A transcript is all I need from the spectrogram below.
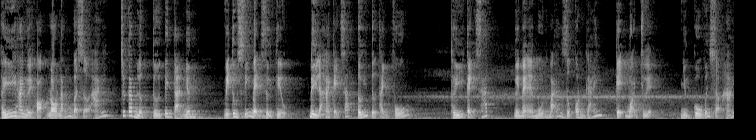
Thấy hai người họ lo lắng và sợ hãi trước áp lực từ tên tà nhân, vị tu sĩ bèn giới thiệu đây là hai cảnh sát tới từ thành phố. Thấy cảnh sát, người mẹ buồn bã dục con gái kể mọi chuyện, nhưng cô vẫn sợ hãi.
